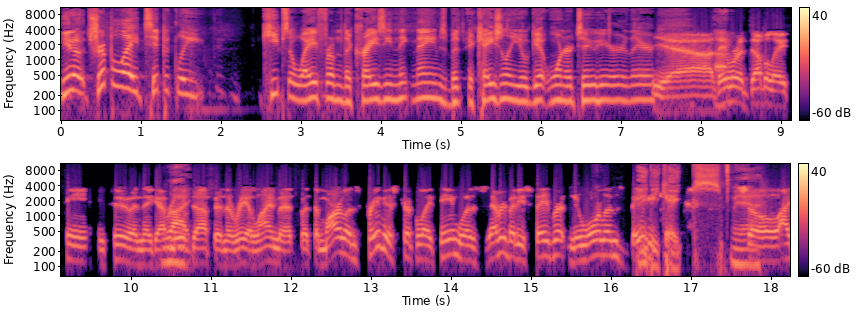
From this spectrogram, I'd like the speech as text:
You know, AAA typically keeps away from the crazy nicknames, but occasionally you'll get one or two here or there. Yeah, they uh, were a double A team too, and they got right. moved up in the realignment. But the Marlins' previous triple A team was everybody's favorite New Orleans Baby, Baby Cakes. Cakes. Yeah. So I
